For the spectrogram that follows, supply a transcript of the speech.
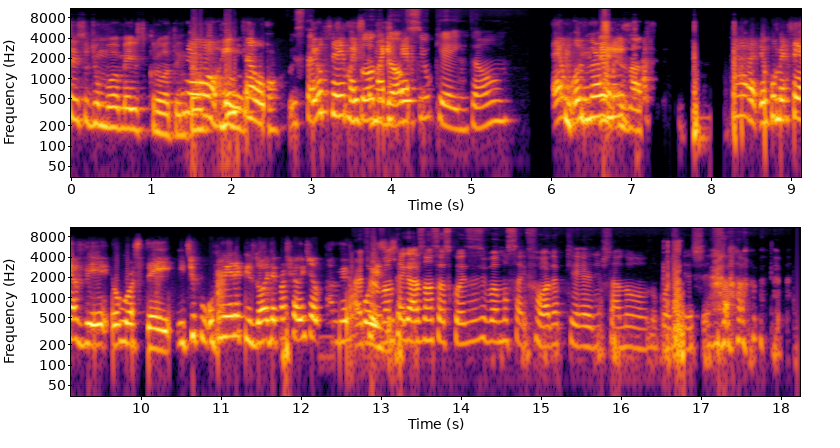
senso de humor meio escroto, então não, tipo, então. O Eu sei, mas, todo mas The é, Office UK, então. é, eu normalmente. exato. Cara, eu comecei a ver, eu gostei. E, tipo, o primeiro episódio é praticamente a, mesma Arthur, coisa. vamos pegar as nossas coisas e vamos sair fora, porque a gente tá no, no podcast errado.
